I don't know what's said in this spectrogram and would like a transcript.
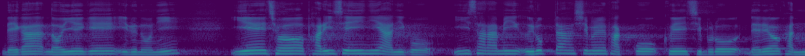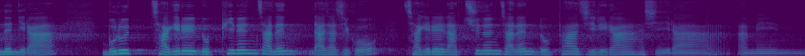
내가 너희에게 이르노니 이에 저 바리새인이 아니고 이 사람이 의롭다 하심을 받고 그의 집으로 내려갔느니라 무릇 자기를 높이는 자는 낮아지고 자기를 낮추는 자는 높아지리라 하시니라 아멘.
